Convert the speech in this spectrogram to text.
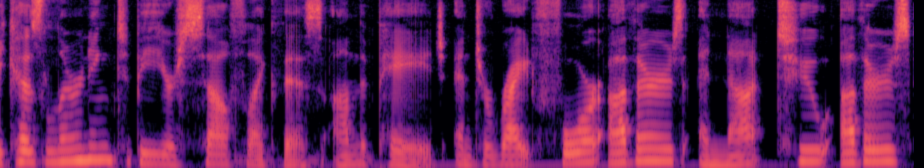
because learning to be yourself like this on the page and to write for others and not to others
